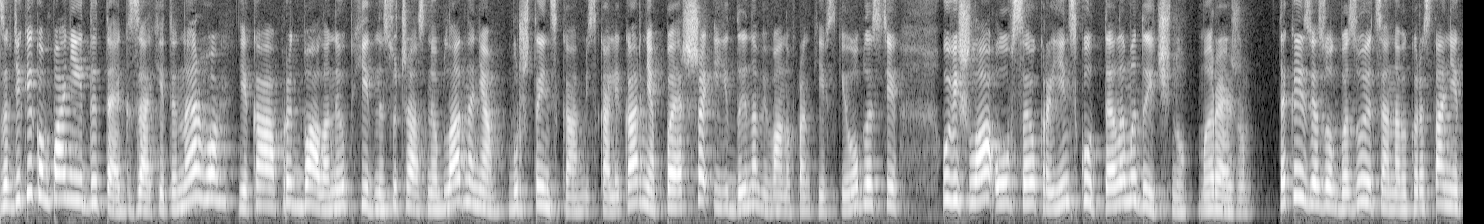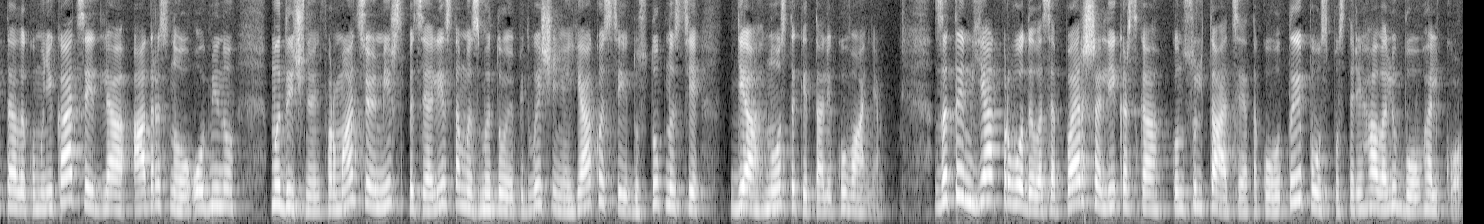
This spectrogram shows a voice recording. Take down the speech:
Завдяки компанії ДТЕК Західенерго, яка придбала необхідне сучасне обладнання, Бурштинська міська лікарня, перша і єдина в Івано-Франківській області, увійшла у всеукраїнську телемедичну мережу. Такий зв'язок базується на використанні телекомунікацій для адресного обміну медичною інформацією між спеціалістами з метою підвищення якості і доступності діагностики та лікування. За тим, як проводилася перша лікарська консультація такого типу, спостерігала Любов Галько.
